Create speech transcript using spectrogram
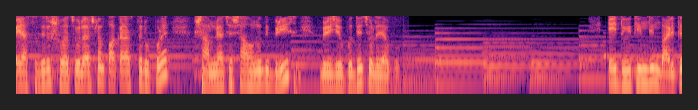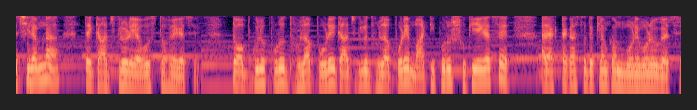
এই রাস্তা ধরে সোয়া চলে আসলাম, পাকা রাস্তার উপরে, সামনে আছে শাহনদী ব্রিজ, ব্রিজের উপর দিয়ে চলে যাব। এই দুই তিন দিন বাড়িতে ছিলাম না, তাই গাছগুলোর এই অবস্থা হয়ে গেছে। টবগুলো পুরো ধুলা পড়ে, গাছগুলো ধুলা পড়ে, মাটি পুরো শুকিয়ে গেছে, আর একটা গাছ তো দেখলাম কেমন মরে মরেও গেছে।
